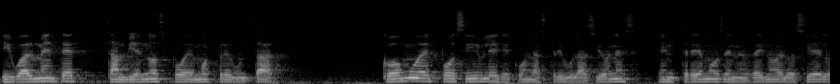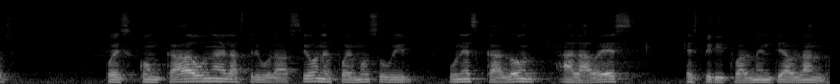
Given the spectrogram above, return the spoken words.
Igualmente, también nos podemos preguntar, ¿cómo es posible que con las tribulaciones entremos en el reino de los cielos? Pues con cada una de las tribulaciones podemos subir un escalón a la vez espiritualmente hablando.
